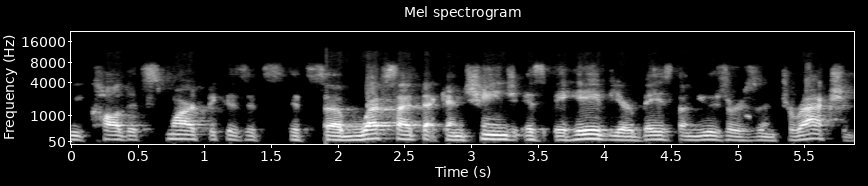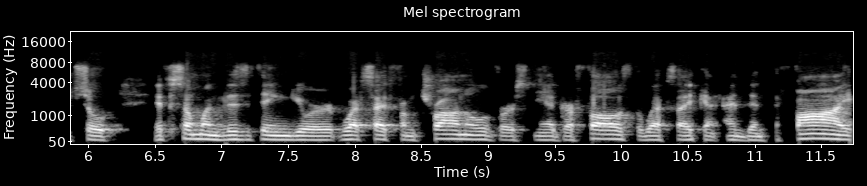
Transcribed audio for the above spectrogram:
we called it smart because it's it's a website that can change its behavior based on users' interaction. So if someone visiting your website from Toronto versus Niagara Falls, the website can identify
